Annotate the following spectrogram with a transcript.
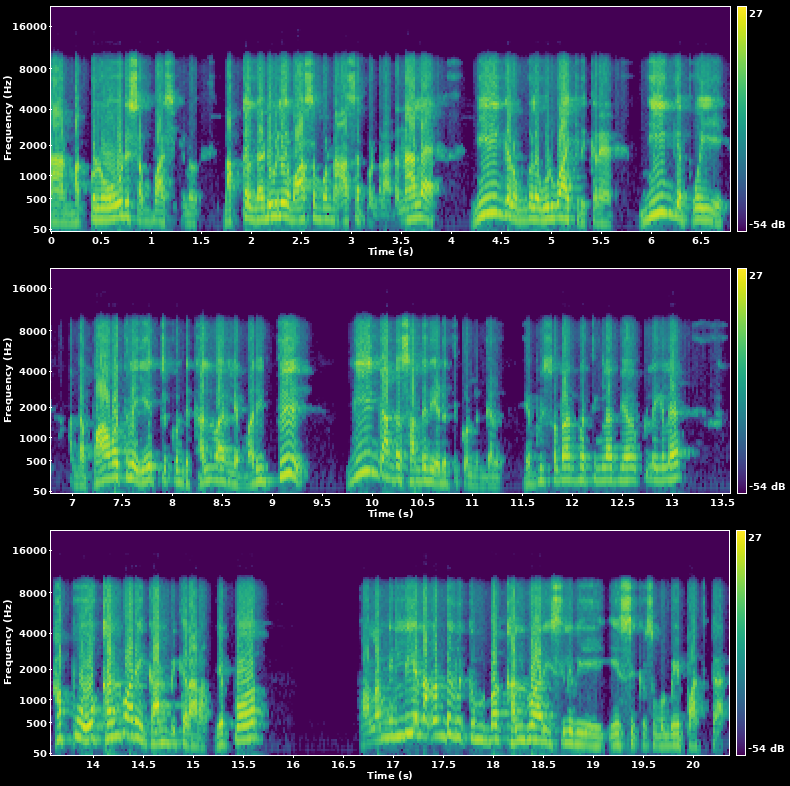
நான் மக்களோடு சம்பாஷிக்கணும். மக்கள் நடுவிலே வாசம் பண்ண ஆசைப்படுறேன் அதனால நீங்கள் உங்களை உருவாக்கி இருக்கிறேன் நீங்க போய் அந்த பாவத்துல ஏற்றுக்கொண்டு கல்வாரில மறித்து நீங்க அந்த சந்ததி எடுத்துக்கொள்ளுங்கள். எப்படி சொல்றாரு பாத்தீங்களா தேவ பிள்ளைகளை அப்போ கல்வாரி காண்பிக்கிறாராம். எப்போ? பல மில்லியன் ஆண்டுகளுக்கு முன்பாக கல்வாரி சிலுவையை இயேசு கிறிஸ்து முன்பே பார்த்துட்டார்.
